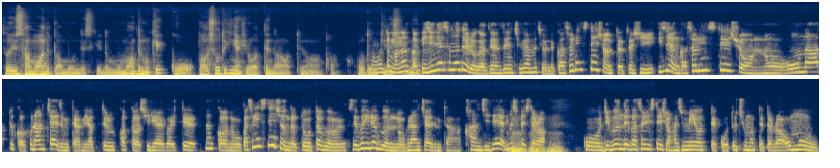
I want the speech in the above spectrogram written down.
そういう差もあるとは思うんですけれども、まあでも結構場所的には広がってんだなっていうのはなんか驚きですね。でもなんかビジネスモデルが全然違いますよね。ガソリンステーションって私、以前ガソリンステーションのオーナーっていうかフランチャイズみたいなのやってる方、知り合いがいて、なんかあのガソリンステーションだと多分セブンイレブンのフランチャイズみたいな感じで、もしかしたらこう自分でガソリンステーション始めようってこう土地持ってたら思う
